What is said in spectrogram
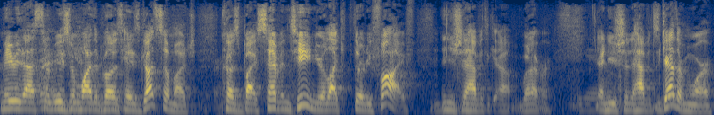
Maybe that's the reason yeah. why the brothers hate his guts so much. Because by 17, you're like 35, and you should have it, uh, whatever, and you should have it together more.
